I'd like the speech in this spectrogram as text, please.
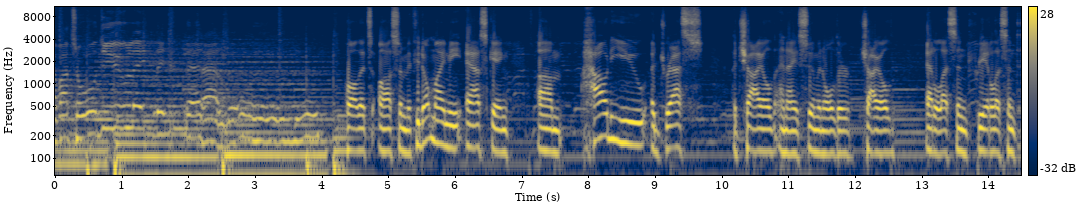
Have I told you lately that I love? Paul, that's awesome. If you don't mind me asking, um, how do you address a child, and I assume an older child, adolescent, pre adolescent,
